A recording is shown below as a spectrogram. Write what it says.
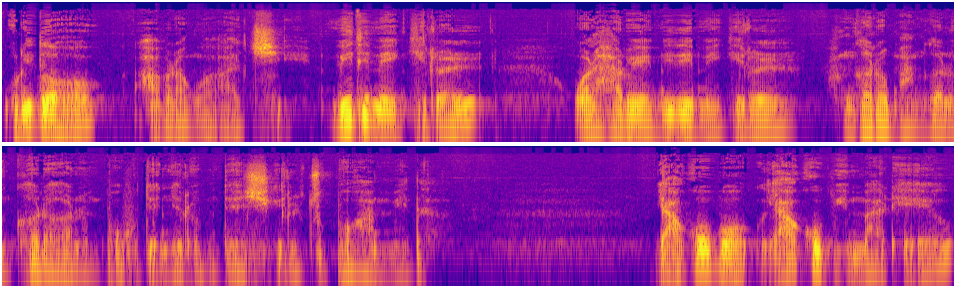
우리도 아브라함과 같이 믿음의 길을 오늘 하루의 믿음의 길을 한 걸음 한 걸음 걸어가는 복된 여러분 되시기를 축복합니다. 야곱 야곱이 말이에요.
